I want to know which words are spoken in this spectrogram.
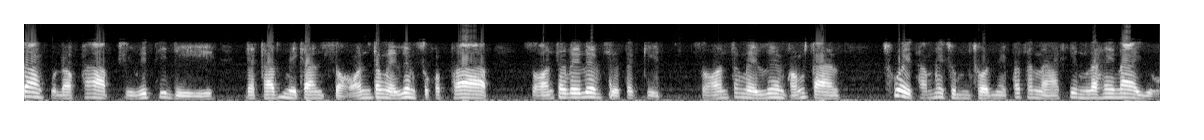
สร้างคุณภาพชีวิตที่ดี นะครับ มีการสอนทั้งในเรื่องสุขภาพ สอนทั้งในเรื่องเศรษฐกิจ สอนทั้งในเรื่องของการช่วยทำให้ชุมชนเนี่ยพัฒนาขึ้นและให้น่าอยู่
